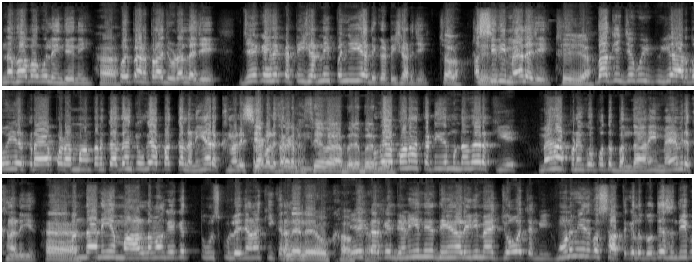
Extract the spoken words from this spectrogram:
ਨਫਾ ਬਾ ਕੋਈ ਲੈਂਦੇ ਨਹੀਂ ਹਾਂ। ਕੋਈ ਭੈਣ ਭਰਾ ਜੋੜਾ ਲੈ ਜੇ। ਜੇ ਕਿਸੇ ਨੇ ਕੱਟੀ ਛੱਡਣੀ 5000 ਦੀ ਕੱਟੀ ਛੱਡ ਜੇ। ਚਲੋ 80 ਦੀ ਮੈਂ ਲੈ ਜੇ। ਠੀਕ ਆ। ਬਾਕੀ ਜੇ ਕੋਈ 1000 2000 ਕਿਰਾਇਆ ਪੜਾ ਮਾਨਤਨ ਕਰਦਾ ਕਿਉਂਕਿ ਆਪਾਂ ਘੱਲਣੀਆਂ ਰੱਖਣ ਵਾਲੇ ਸੇਵਾ ਵਾਲੇ ਰੱਖਣੀ ਸੇਵਾ ਬਿਲਕੁਲ ਕਿਉਂਕਿ ਆਪਾਂ ਨਾ ਕੱਟੀ ਦੇ ਮੁੰਡਾਂ ਦਾ ਰੱਖੀਏ। ਮੈਂ ਕਿਹਾ ਆਪਣੇ ਕੋਲ ਪੁੱਤ ਬੰਦਾ ਨਹੀਂ ਮੈਂ ਵੀ ਰੱਖਣ ਵਾਲੀ ਆ। ਹਾਂ। ਬੰਦਾ ਨਹੀਂ ਹੈ ਮਾਲ ਲਵਾਂਗੇ ਕਿ ਤੂੰ ਸਕੂਲੇ ਜਾਣਾ ਕੀ ਕਰਾਂ? ਨਹੀਂ ਨਹੀਂ ਔਖਾ ਇਹ ਔਖਾ ਕਰਕੇ ਦੇਣੀ ਨਹੀਂ ਦੇਣ ਵਾਲੀ ਨਹੀਂ ਮੈਂ ਜੋ ਚੰਗੀ। ਹੁਣ ਵੀ ਇਹਦੇ ਕੋਲ 7 ਕਿਲੋ ਦੁੱਧ ਹੈ ਸੰਦੀਪ।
